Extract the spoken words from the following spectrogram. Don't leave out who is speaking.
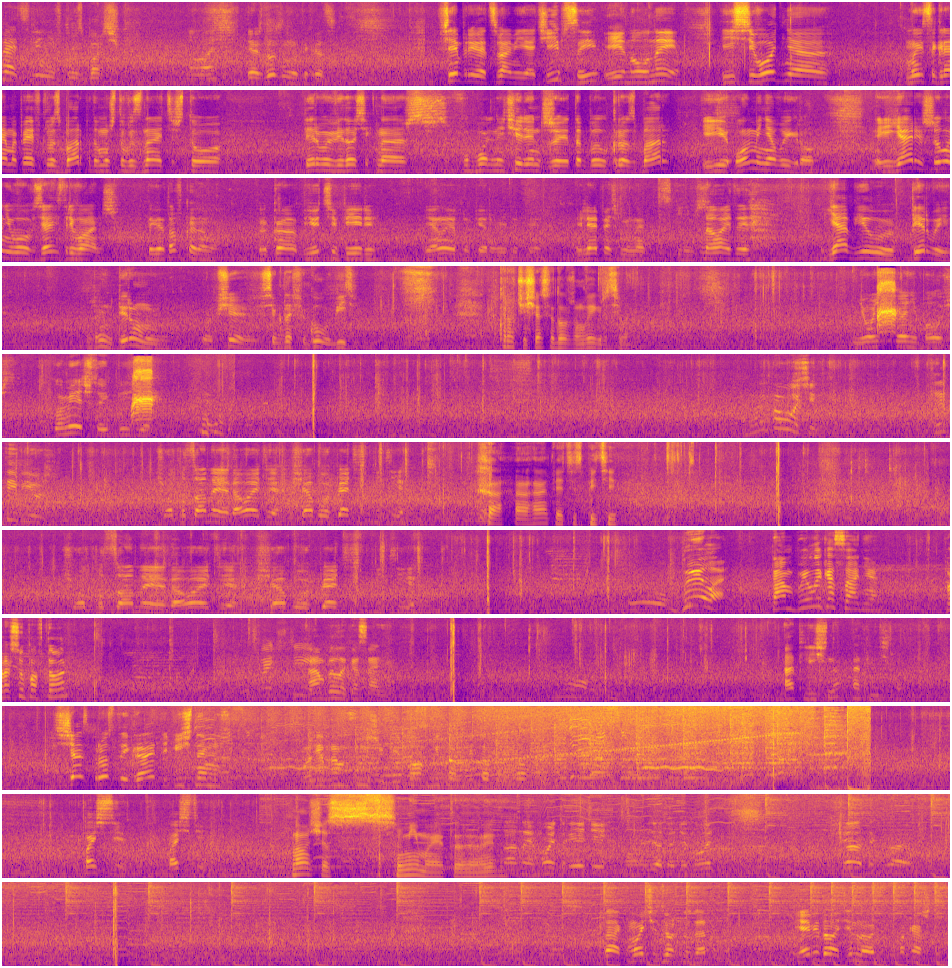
Speaker 1: Опять в кроссбарчик.
Speaker 2: Давай.
Speaker 1: Я же должен отыграться. Всем привет, с вами я Чипс и...
Speaker 2: И No Name.
Speaker 1: И сегодня мы сыграем опять в crossbar, потому что вы знаете, что первый видосик наш футбольный челлендж это был crossbar, и он меня выиграл. И я решил у него взять реванш. Ты готов к этому? Только бьет теперь. Я, наверное, первый или ты. Или опять мы на скинемся.
Speaker 2: Давай ты.
Speaker 1: Я бью первый. Блин, первому вообще всегда фигово бить. Короче, сейчас я должен выиграть его.
Speaker 2: У него нихуя не получится. Так умеет, что и пиздец.
Speaker 1: Ну очереди. Теперь ты бьешь.
Speaker 2: Че, пацаны, давайте. Сейчас будет 5 из 5.
Speaker 1: Ха, ага, 5 из 5.
Speaker 3: Чё, пацаны, давайте, сейчас будет 5 из 5.
Speaker 1: Было! Там было касание. Прошу повтор. Там было касание. Отлично, отлично. Сейчас просто играет эпичная музыка. Вот я прям слышу биток, биток, биток, биток. Почти, почти. Ну, сейчас мимо это...
Speaker 2: Пацаны, мой третий. Он идет 1-0. Сейчас играем.
Speaker 1: Так, мой четвертый удар. Я веду 1-0 пока что.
